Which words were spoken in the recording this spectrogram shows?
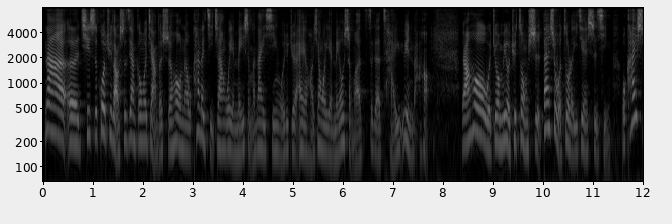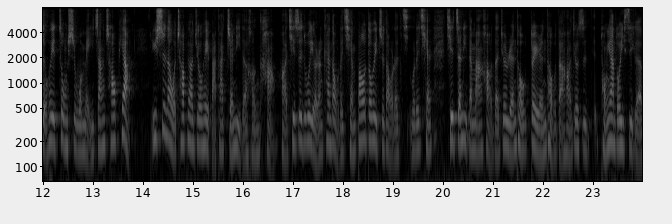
那呃，其实过去老师这样跟我讲的时候呢，我看了几张，我也没什么耐心，我就觉得，哎呀，好像我也没有什么这个财运了哈。然后我就没有去重视，但是我做了一件事情，我开始会重视我每一张钞票。于是呢，我钞票就会把它整理得很好哈。其实如果有人看到我的钱包，都会知道我的我的钱其实整理得蛮好的，就人头对人头的哈，就是同样都是一个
